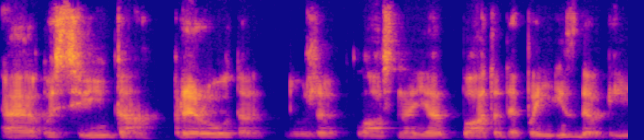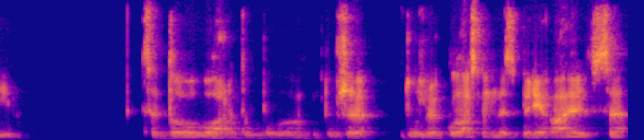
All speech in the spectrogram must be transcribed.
Е, освіта, природа дуже класна. Я багато де поїздив і це того варто було дуже дуже класно. Не зберігають все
